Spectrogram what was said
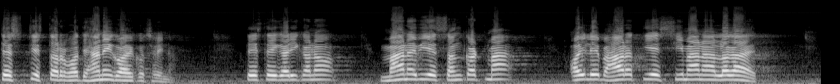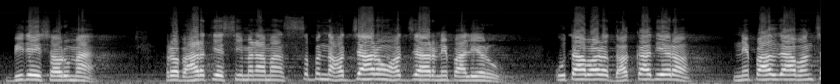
त्यस त्यसतर्फ ध्यानै गएको छैन। त्यस्तै गरिकन मानवीय सङ्कटमा अहिले भारतीय सिमाना लगायत विदेशहरूमा र भारतीय सिमानामा सबभन्दा हजारौँ हजार नेपालीहरू उताबाट धक्का दिएर नेपाल जा भन्छ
